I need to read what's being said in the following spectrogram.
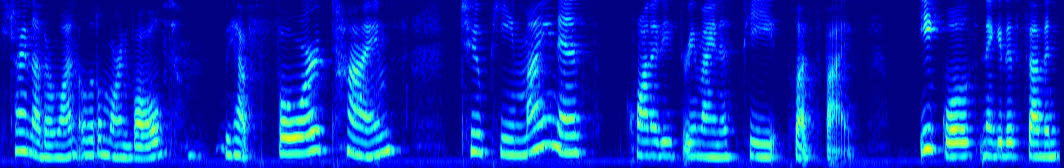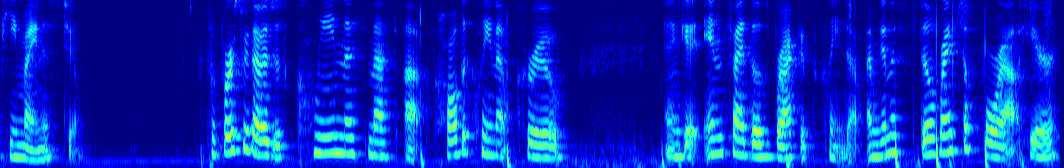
Let's try another one, a little more involved. We have 4 times 2p minus quantity 3 minus p plus 5 equals negative 7p minus 2. So first we got to just clean this mess up. Call the cleanup crew and get inside those brackets cleaned up. I'm going to still write the 4 out here.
